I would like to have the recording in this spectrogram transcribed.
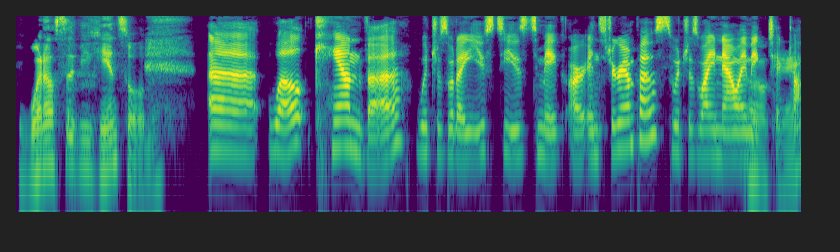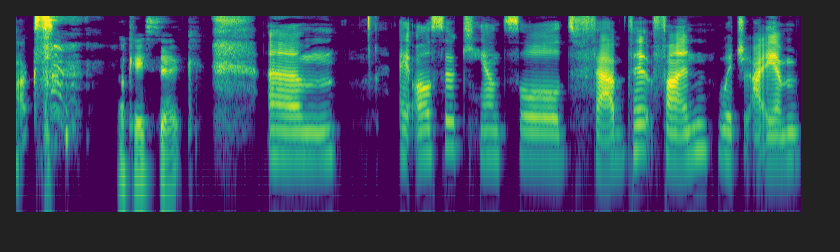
What else have you canceled? Uh, well, Canva, which is what I used to use to make our Instagram posts, which is why now I make Okay. TikToks. Okay, sick. Um, I also canceled FabFitFun, which I am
